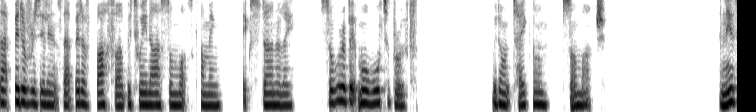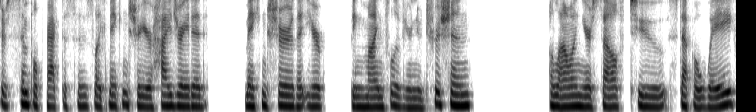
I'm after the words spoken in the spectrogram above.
that bit of resilience, that bit of buffer between us and what's coming externally. So we're a bit more waterproof. We don't take on so much. And these are simple practices like making sure you're hydrated, making sure that you're being mindful of your nutrition, allowing yourself to step away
